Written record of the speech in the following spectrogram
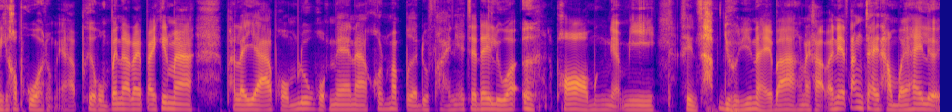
มีครอบครัวถูกไหมครับเผื่อผมเป็นอะไรไปขึ้นมาภรรยาผมลูกผมในอนาคตมาเปิดดูไฟล์นี่จะได้รู้ว่าเออพ่อมึงเนี่ยมีสินทรัพย์อยู่ที่ไหนบ้างนะครับ อันนี้ตั้งใจทำไว้ให้เลย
